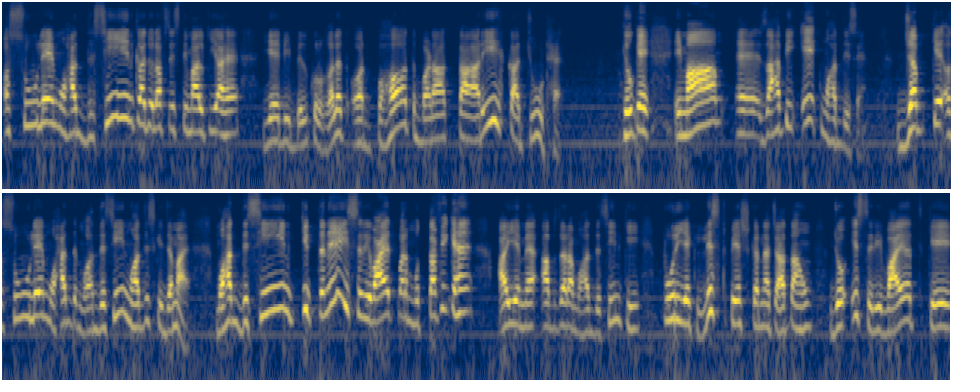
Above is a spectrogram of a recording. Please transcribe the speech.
اصول محدثین کا جو لفظ استعمال کیا ہے، یہ بھی بالکل غلط اور بہت بڑا تاریخ کا جھوٹ ہے۔ کیونکہ امام زہبی ایک محدث ہیں۔ جبکہ اصول محد، محدثین، محدث کی جمع ہے۔ محدثین کتنے اس روایت پر متفق ہیں؟ آئیے میں اب ذرا محدثین کی پوری ایک لسٹ پیش کرنا چاہتا ہوں، جو اس روایت کے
